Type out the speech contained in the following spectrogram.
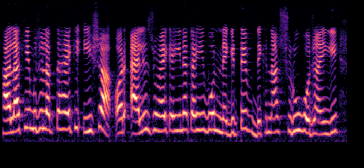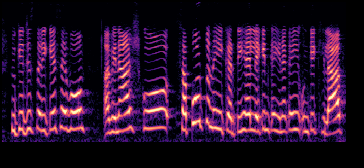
हालाँकि मुझे लगता है कि ईशा और एलिस जो है कहीं ना कहीं वो नेगेटिव दिखना शुरू हो जाएँगी क्योंकि जिस तरीके से वो अविनाश को सपोर्ट तो नहीं करती है, लेकिन कहीं ना कहीं उनके खिलाफ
